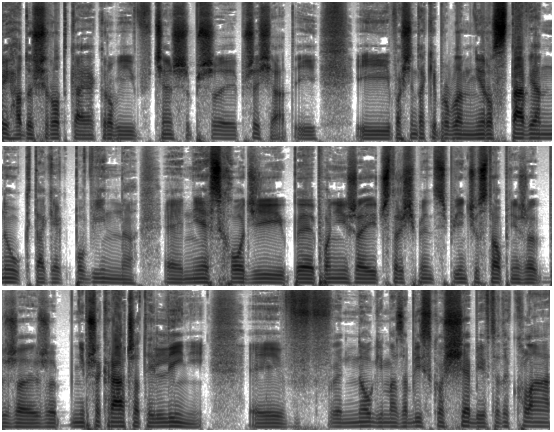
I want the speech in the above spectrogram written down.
wpycha do środka, jak robi cięższy przy, przysiad. I, i właśnie taki problem nie rozstawia nóg tak jak powinna, e, nie schodzi e, poniżej 45 stopni, że, że, że nie przekracza tej linii, e, nogi ma za blisko siebie, wtedy kolana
